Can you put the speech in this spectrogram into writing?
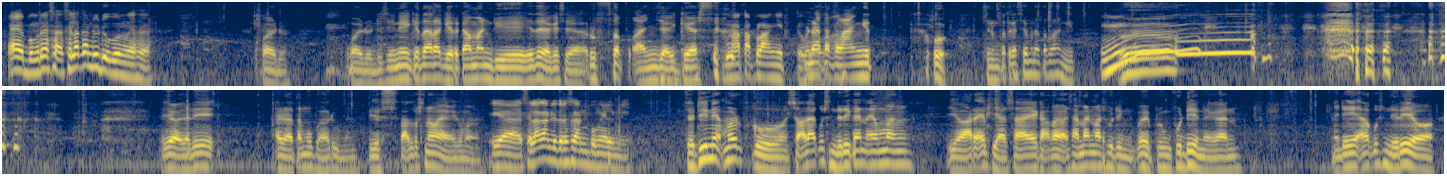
eh Bung Resa silakan duduk Bung Resa Waduh, waduh di sini kita lagi rekaman di itu ya guys ya rooftop anjay guys. menatap langit tuh menatap langit. Oh, jeneng podcastnya menatap langit. Hmm. Iya, jadi ada tamu baru man. Yes, tak terus ya ke mana. Ya, silakan diteruskan Bung Elmi. Jadi nek menurutku, soalnya aku sendiri kan emang ya arek biasa ya, gak kayak sampean Mas Fudin, eh Bung Fudin ya kan. Jadi aku sendiri ya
